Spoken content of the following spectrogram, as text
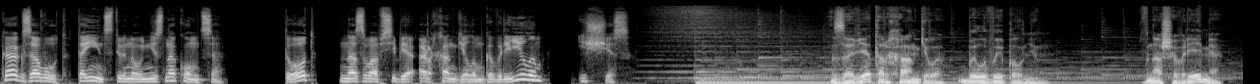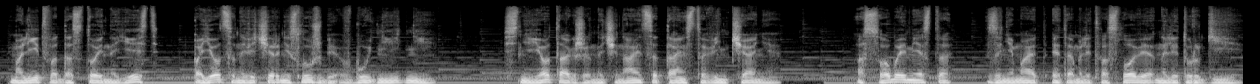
как зовут таинственного незнакомца. Тот, назвав себя Архангелом Гавриилом, исчез. Завет Архангела был выполнен. В наше время молитва «Достойно есть» поется на вечерней службе в будние дни. С нее также начинается таинство венчания. Особое место занимает это молитвословие на литургии,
